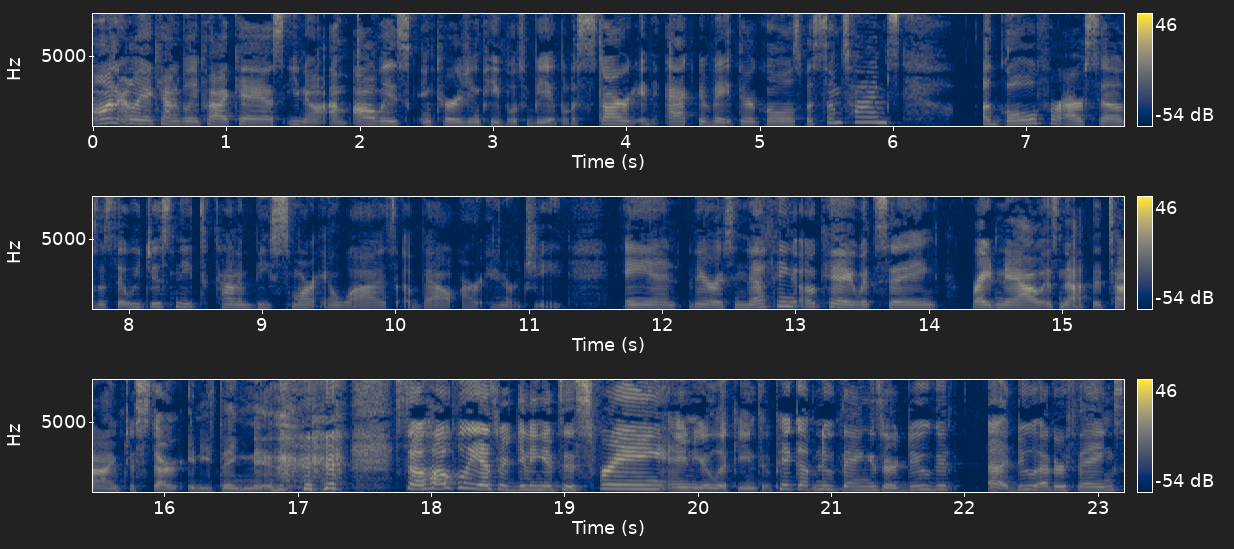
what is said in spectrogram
on Early Accountability Podcast, you know, I'm always encouraging people to be able to start and activate their goals, but sometimes a goal for ourselves is that we just need to kind of be smart and wise about our energy. And there is nothing okay with saying right now is not the time to start anything new. so hopefully as we're getting into spring and you're looking to pick up new things or do uh, do other things,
